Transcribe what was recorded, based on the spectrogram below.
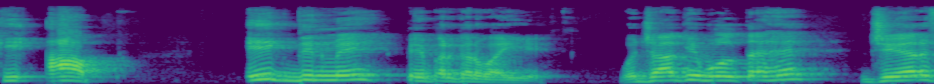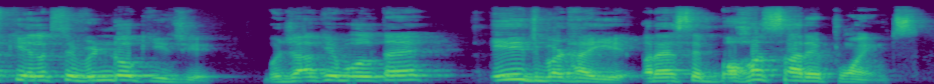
कि आप एक दिन में पेपर करवाइए। वो जाके बोलता है जेआरएफ की अलग से विंडो कीजिए। वो जाके बोलता है एज बढ़ाइए। और ऐसे बहुत सारे पॉइंट्स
